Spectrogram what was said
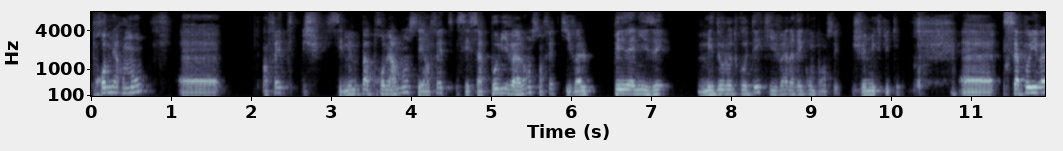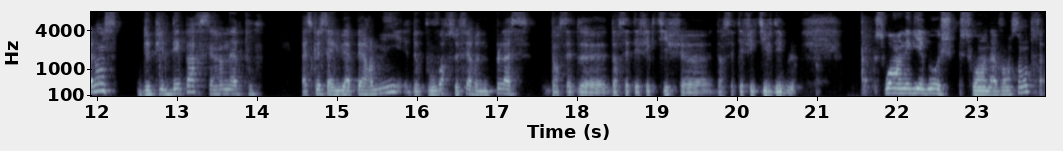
Premièrement, en fait, c'est même pas premièrement, c'est en fait c'est sa polyvalence en fait qui va le pénaliser, mais de l'autre côté qui va le récompenser. Je vais m'expliquer. Euh, sa polyvalence depuis le départ, c'est un atout parce que ça lui a permis de pouvoir se faire une place dans cette dans cet effectif euh, dans cet effectif des Bleus. Soit en ailier gauche, soit en avant-centre,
